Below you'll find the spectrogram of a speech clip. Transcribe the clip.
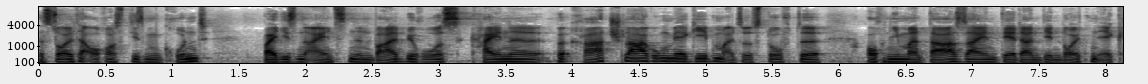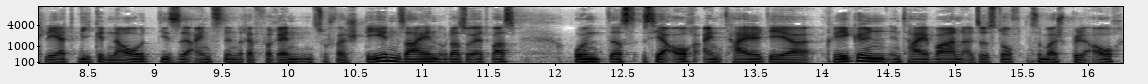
Es sollte auch aus diesem Grund bei diesen einzelnen Wahlbüros keine Beratschlagung mehr geben. Also es durfte auch niemand da sein, der dann den Leuten erklärt, wie genau diese einzelnen Referenten zu verstehen seien oder so etwas. Und das ist ja auch ein Teil der Regeln in Taiwan. Also es durften zum Beispiel auch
